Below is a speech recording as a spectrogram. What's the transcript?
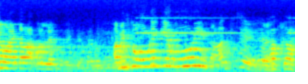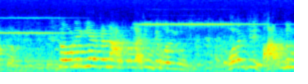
আমায় তাড়া করলেন আমি দৌড়ে গিয়ে মুড়ি দৌড়ে গিয়ে একটা নারকল গাছে উঠে বললুম বলেন কি? ভাবলুম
